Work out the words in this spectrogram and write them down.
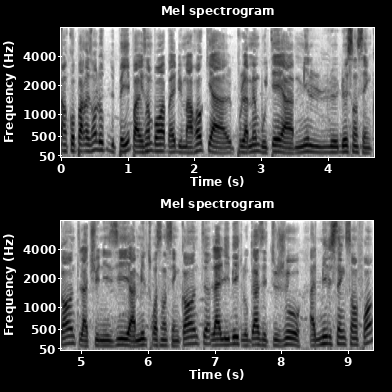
En comparaison d'autres pays, par exemple, on va parler du Maroc qui a pour la même bouteille à 1250, la Tunisie à 1350, la Libye, le gaz est toujours à 1500 francs.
